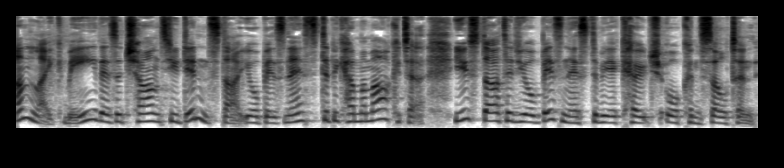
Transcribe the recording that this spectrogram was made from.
Unlike me, there's a chance you didn't start your business to become a marketer. You started your business to be a coach or consultant.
